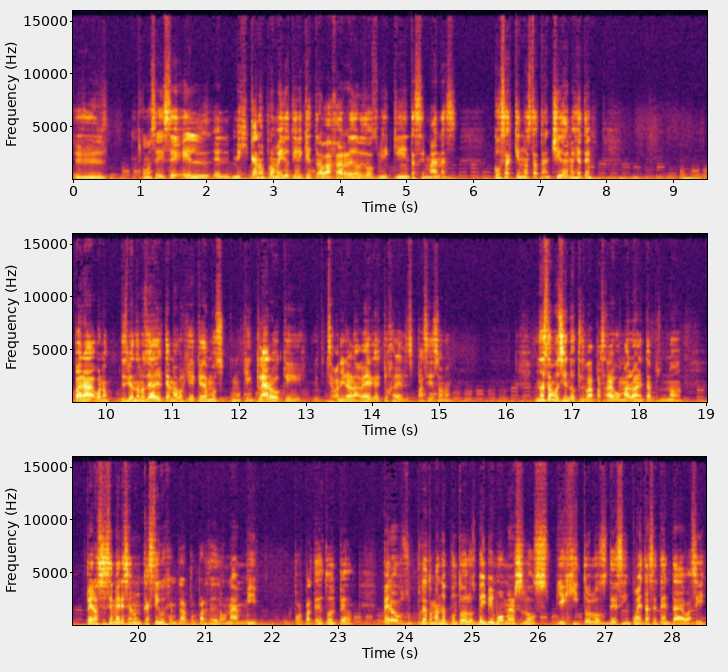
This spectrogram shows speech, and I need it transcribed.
el, ¿cómo se dice? El, el mexicano promedio tiene que trabajar alrededor de 2.500 semanas. Cosa que no está tan chida, imagínate. Para, bueno, desviándonos ya del tema porque ya quedamos como que en claro que se van a ir a la verga que ojalá les pase eso, ¿no? No estamos diciendo que les va a pasar algo malo, la neta, pues no. Pero sí se merecen un castigo ejemplar por parte de la UNAM y por parte de todo el pedo. Pero pues, retomando el punto de los baby boomers, los viejitos, los de 50, 70 o así,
